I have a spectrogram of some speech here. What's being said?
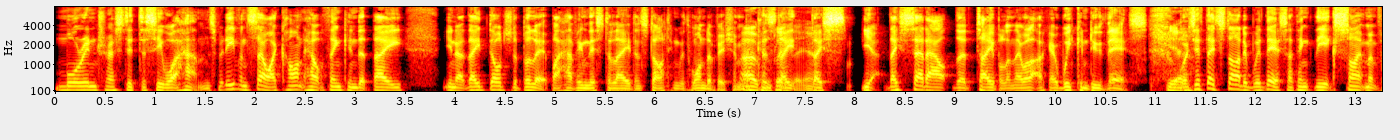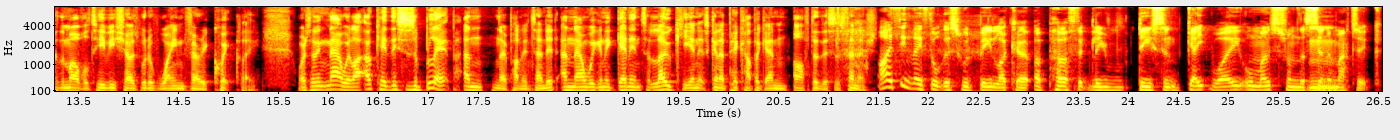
more interested to see what happens. But even so, I can't help thinking that they, you know, they dodged a bullet by having this delayed and starting with WandaVision Oh, because they, yeah. they, yeah, they set out the table and they were like, okay, we can do this. Yeah. Whereas if they'd started with this, I think the excitement for the Marvel TV shows would have waned very quickly. Whereas I think now we're like, okay, this is a blip, and no pun intended, and now we're going to get into Loki, and it's going to pick up again after this is finished. I think they thought this would be like a, a perfectly decent gateway almost from the Mm. cinematic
